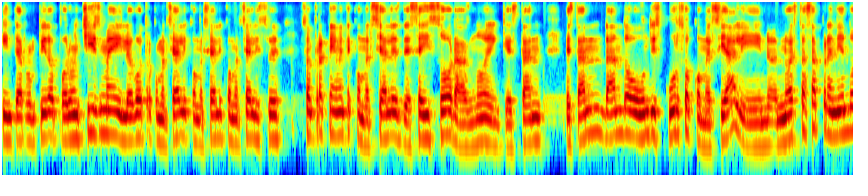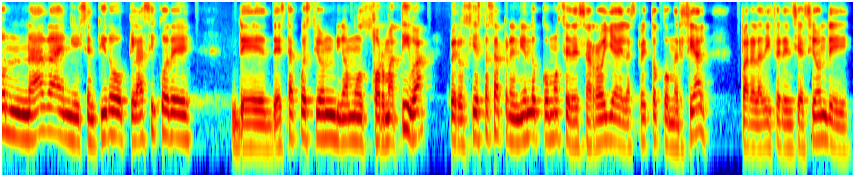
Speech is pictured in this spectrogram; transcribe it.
interrumpido por un chisme y luego otro comercial y comercial y comercial y son prácticamente comerciales de seis horas, ¿no? En que están, están dando un discurso comercial y no, estás aprendiendo nada en el sentido clásico de, de, de esta cuestión, digamos, formativa, pero sí estás aprendiendo cómo se desarrolla el aspecto comercial para la diferenciación de,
